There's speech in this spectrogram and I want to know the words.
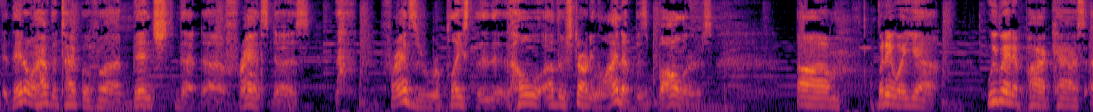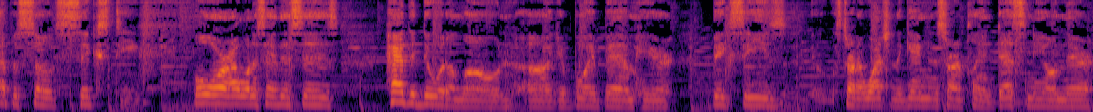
they don't have the type of uh, bench that uh, France does. France has replaced the, the, whole other starting lineup is ballers. Um, but anyway, yeah, we made a podcast, episode sixty-four. I want to say this is had to do it alone. Uh, your boy Bam here, Big C's started watching the game and started playing Destiny on there.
